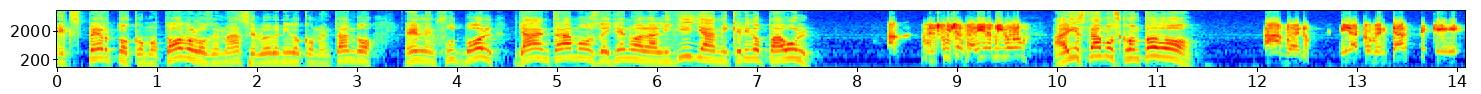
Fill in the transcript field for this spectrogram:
experto como todos los demás, se lo he venido comentando, él en fútbol. Ya entramos de lleno a la liguilla, mi querido Paul. ¿Me escuchas ahí, amigo? Ahí estamos con todo. Ah, bueno. Mira, comentarte que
